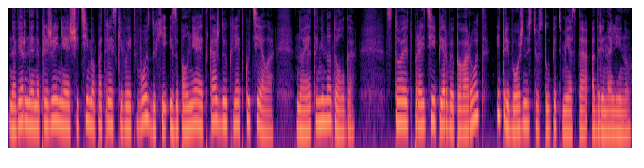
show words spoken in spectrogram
Наверное, напряжение ощутимо потрескивает в воздухе и заполняет каждую клетку тела, но это ненадолго. Стоит пройти первый поворот, и тревожность уступит место адреналину.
